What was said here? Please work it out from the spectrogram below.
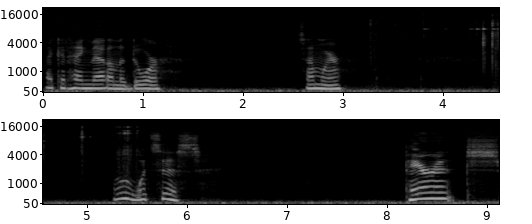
I could hang that on the door somewhere. Oh, what's this? Parent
